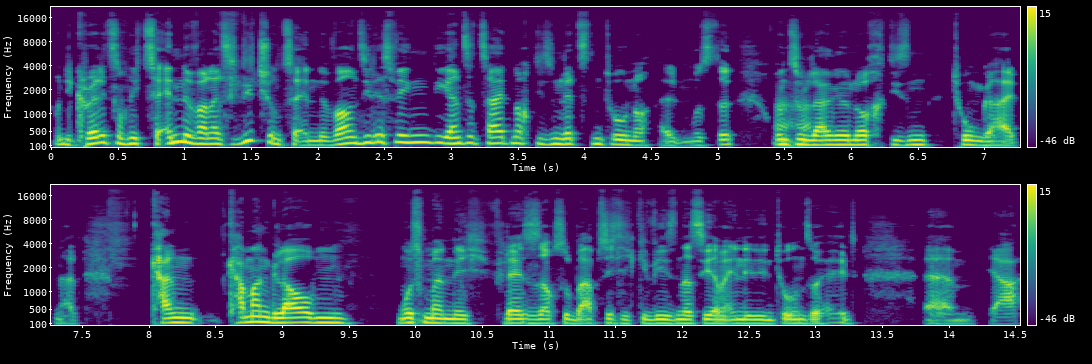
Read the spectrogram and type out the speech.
und die Credits noch nicht zu Ende waren, als das Lied schon zu Ende war und sie deswegen die ganze Zeit noch diesen letzten Ton noch halten musste und Aha. so lange noch diesen Ton gehalten hat. Kann, kann man glauben, muss man nicht. Vielleicht ist es auch so beabsichtigt gewesen, dass sie am Ende den Ton so hält. Ähm, ja,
